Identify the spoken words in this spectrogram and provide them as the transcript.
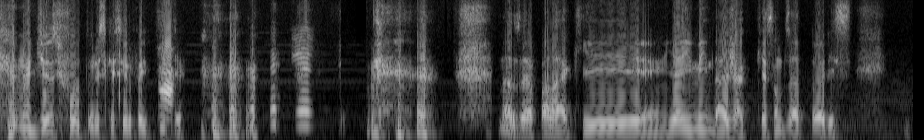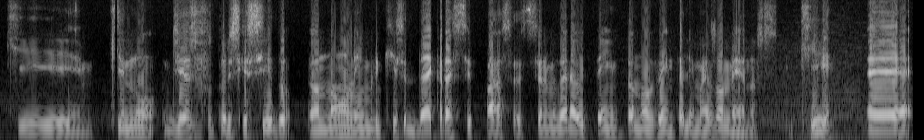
no Dias de Futuro Esquecido foi Peter. Não, você ia falar que ia emendar já a questão dos atores, que, que no Dias de Futuro Esquecido, eu não lembro em que década se passa, se não me engano é 80, 90 ali mais ou menos, que é,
